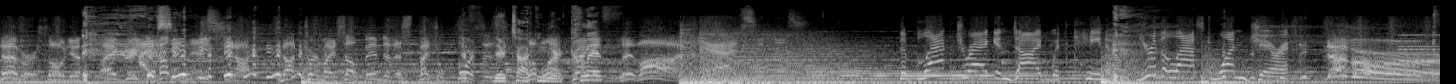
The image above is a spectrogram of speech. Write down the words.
Never, Sonya. I agreed to I've help you this. beat Shinnok, not turn myself into the special forces. they're talking the Black your Dragon clip. Live on. Yeah, I've seen this. The Black Dragon died with Kano. You're the last one, Jarek. Never!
